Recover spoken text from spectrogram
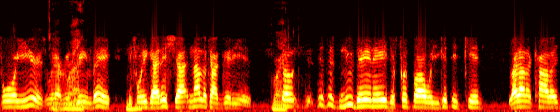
four years, whatever, right. in Green Bay mm-hmm. before mm-hmm. he got his shot, and now look how good he is. Right. So this is new day and age of football where you get these kids right out of college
